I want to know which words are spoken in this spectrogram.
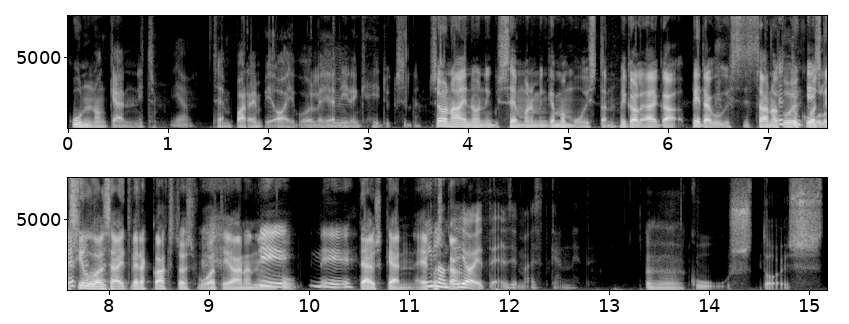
kunnon kännit, Joo. sen parempi aivoille ja Mm. niiden kehitykselle. Se on ainoa niin kuin semmoinen, minkä mä muistan, mikä oli aika pedagogisesti sanottu, koska kuulostaa. silloin sä et vedä 12-vuotiaana niin kuin niin. täyskännejä. Milloin koska, te joitte ensimmäiset kännit? Öö, 16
